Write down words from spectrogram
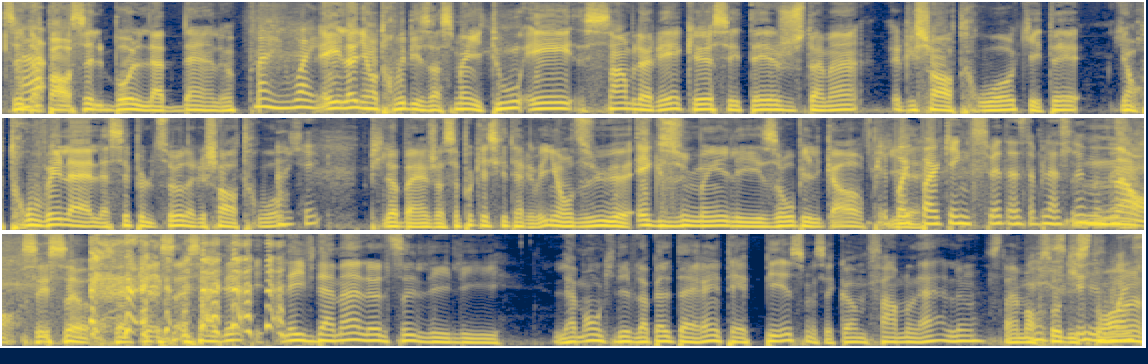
Tu sais, Ah. de passer le boule là-dedans. Là. Ben, ouais. Et là, ils ont trouvé des ossements et tout, et semblerait que c'était justement Richard III qui était. Ils ont retrouvé la, la sépulture de Richard III. Puis là, ben, je sais pas qu'est-ce qui est arrivé. Ils ont dû euh, exhumer les os puis le corps. Il n'y a pas eu de euh, parking tout de suite à cette place-là. non, c'est ça. Fait que ça, ça avait- là, évidemment, là, les, les- le monde qui développait le terrain était pisse, mais c'est comme femme-là. là. C'est un morceau d'histoire.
